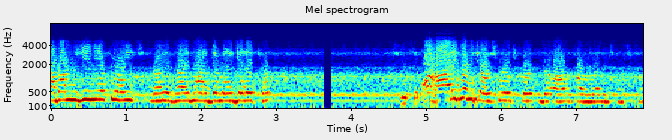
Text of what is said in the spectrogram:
Adam müziğini yapıyor hiç böyle guide demeye gerek yok. Şimdi O harika bir çalışma, boyutlu Avrupalıların çalışma.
